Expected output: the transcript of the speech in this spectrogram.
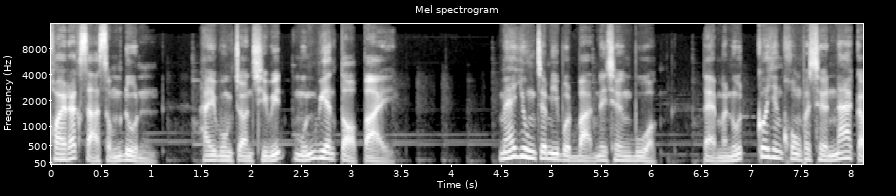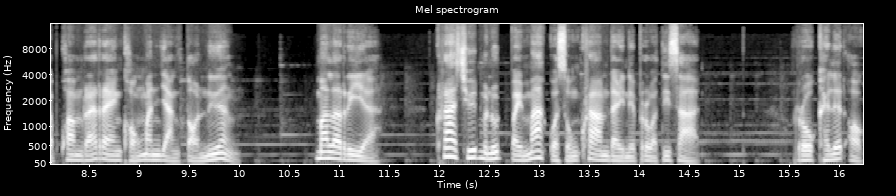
คอยรักษาสมดุล ให้วงจรชีวิตหมุนเวียนต่อไป แม้ยุงจะมีบทบาทในเชิงบวก แต่มนุษย์ก็ยังคงเผชิญหน้ากับความร้ายแรงของมันอย่างต่อเนื่อง มาลาเรียฆ่าชีวิตมนุษย์ไปมากกว่าสงครามใดในประวัติศาสตร์ โรคไข้เลือดออก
